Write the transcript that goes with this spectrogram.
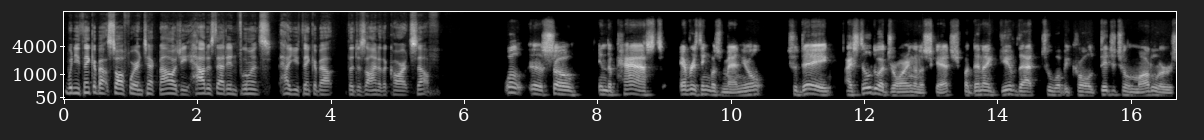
When you think about software and technology, how does that influence how you think about the design of the car itself? Well, uh, so in the past, everything was manual. Today, I still do a drawing on a sketch, but then I give that to what we call digital modelers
